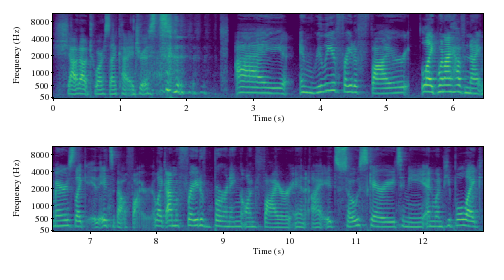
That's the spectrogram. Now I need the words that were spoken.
Shout out to our psychiatrists. I am really afraid of fire. Like when I have nightmares, like it's about fire. Like I'm afraid of burning on fire, and I it's so scary to me. And when people like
